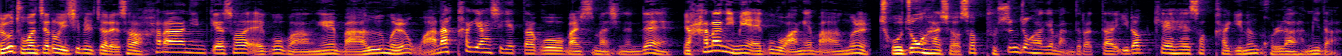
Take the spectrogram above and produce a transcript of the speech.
그리고 두 번째로 21절에서 하나님께서 애굽 왕의 마음을 완악하게 하시겠다고 말씀하시는데 하나님이 애굽 왕의 마음을 조종하셔서 불순종하게 만들었다 이렇게 해석하기는 곤란합니다.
